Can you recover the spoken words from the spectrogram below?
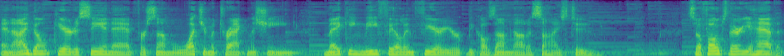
and I don't care to see an ad for some watch-em-attract machine making me feel inferior because I'm not a size 2. So folks, there you have it.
